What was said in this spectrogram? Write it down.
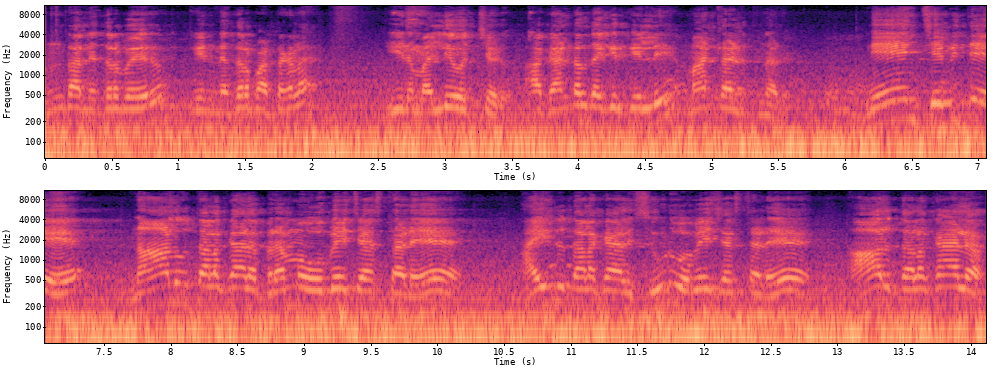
అంతా నిద్రపోయారు. ఈయన నిద్ర పట్టగల. ఈయన మళ్ళీ వచ్చాడు. ఆ గంటల దగ్గరికి వెళ్ళి మాట్లాడుతున్నాడు. నేను చెబితే నాలుగు తలకాయల బ్రహ్మ ఒబే చేస్తాడే ఐదు తలకాయల శివుడు ఒబే చేస్తాడే ఆరు తలకాయల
